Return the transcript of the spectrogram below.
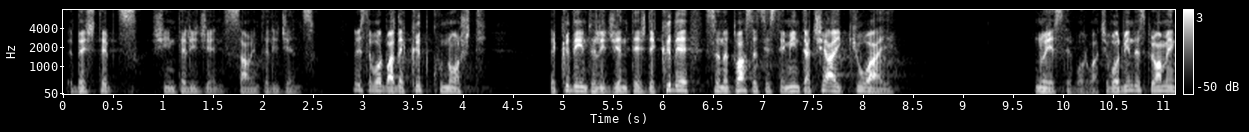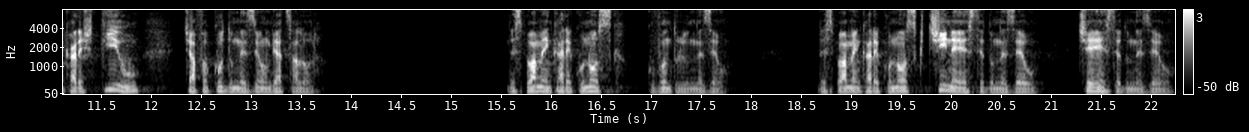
deștepți și inteligenți sau inteligenți. Nu este vorba de cât cunoști, de cât de inteligent ești, de cât de sănătoasă ți este mintea, ce IQ ai. Nu este vorba, ci vorbim despre oameni care știu ce a făcut Dumnezeu în viața lor. Despre oameni care cunosc Cuvântul lui Dumnezeu. Despre oameni care cunosc cine este Dumnezeu, ce este Dumnezeu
